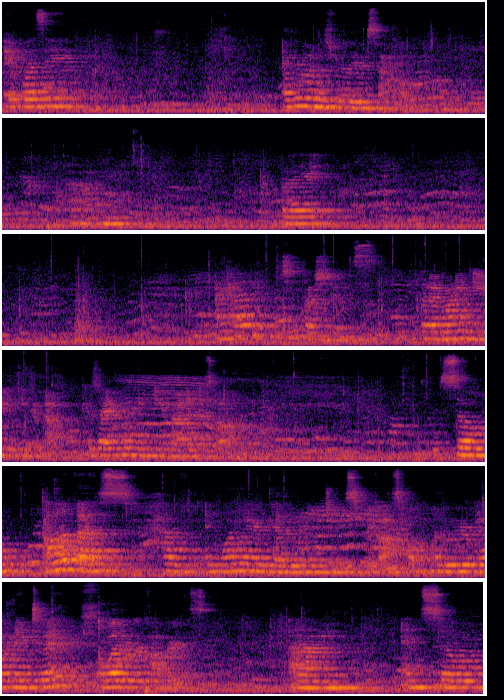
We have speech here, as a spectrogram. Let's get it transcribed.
it wasn't, everyone was really respectful. Um, but I had two questions that I wanted you to think about, because I've been thinking about it as well. So, all of us have, in one way or the other, been introduced to the gospel, whether we were born into it or whether we're converts. Um, and so,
